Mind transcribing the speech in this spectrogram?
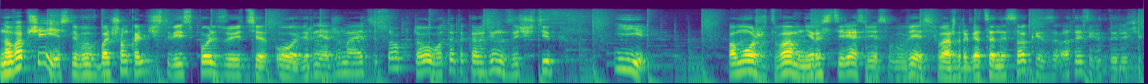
Но вообще, если вы в большом количестве используете, о, вернее, отжимаете сок, то вот эта корзина защитит и поможет вам не растерять весь, весь ваш драгоценный сок из вот этих дырочек.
